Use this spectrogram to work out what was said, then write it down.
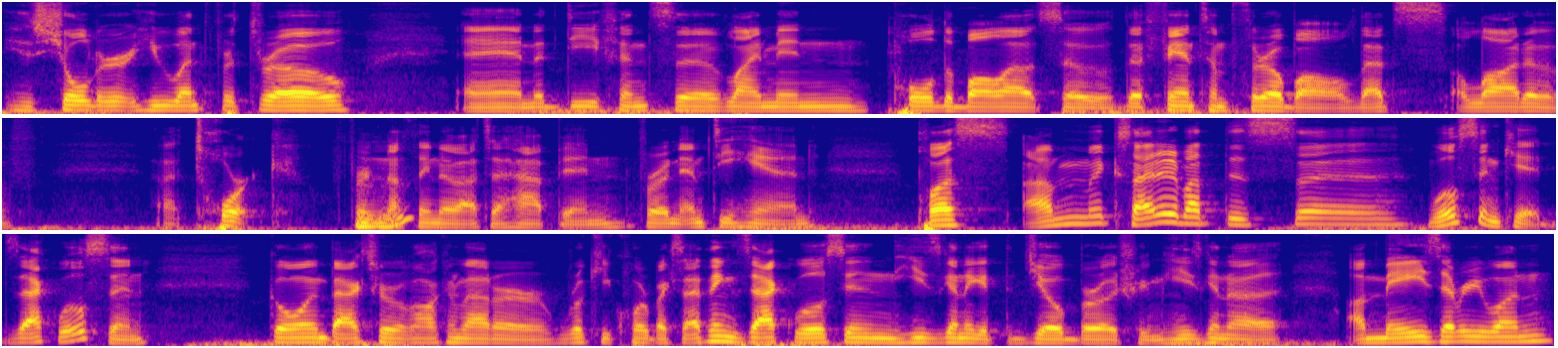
his shoulder. He went for throw, and a defensive lineman pulled the ball out. So the phantom throw ball. That's a lot of uh, torque for Mhm. nothing about to happen for an empty hand. Plus, I'm excited about this uh, Wilson kid, Zach Wilson. Going back to talking about our rookie quarterbacks, I think Zach Wilson, he's gonna get the Joe Burrow treatment. He's gonna amaze everyone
